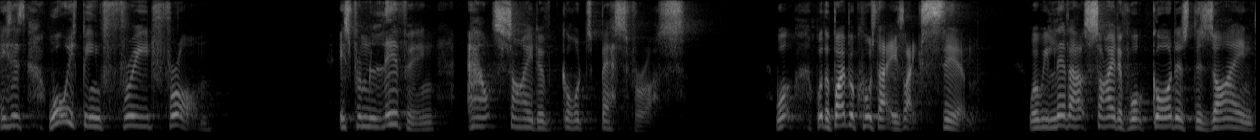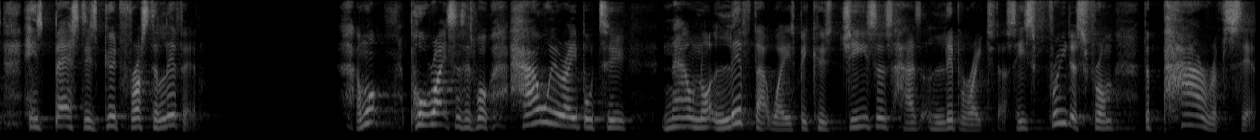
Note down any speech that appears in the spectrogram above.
He says, what we've been freed from is from living outside of God's best for us. What, what the Bible calls that is like sin where we live outside of what God has designed, His best is good for us to live in. And what Paul writes and says, well, how we're able to now not live that way is because Jesus has liberated us. He's freed us from the power of sin.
